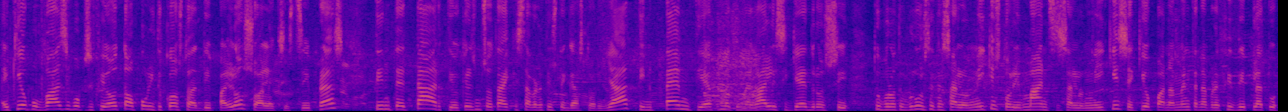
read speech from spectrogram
εκεί όπου βάζει υποψηφιότητα ο πολιτικός του αντίπαλο, ο Αλέξη Τσίπρας. Την Τετάρτη ο κ. Μητσοτάκης θα βρεθεί στην Καστοριά. Την Πέμπτη έχουμε τη μεγάλη συγκέντρωση του Πρωθυπουργού Πρωθυπουργού στη Θεσσαλονίκη, στο λιμάνι της Θεσσαλονίκης, εκεί όπου αναμένεται να βρεθεί δίπλα του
